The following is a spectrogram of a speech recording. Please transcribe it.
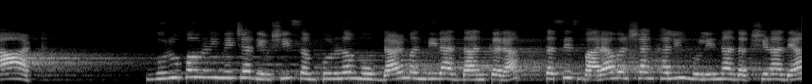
आठ. गुरुपौर्णिमेच्या दिवशी संपूर्ण मूग डाळ मंदिरात दान करा तसेच बारा वर्षांखालील मुलींना दक्षिणा द्या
